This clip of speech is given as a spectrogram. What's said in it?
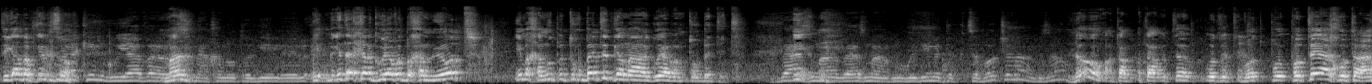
תיגע בפרי איך ותזרוק. מנקים גויאבה מה? מהחנות רגיל? לא- בדרך כלל גויאבות בחנויות, אם החנות מתורבתת, גם הגויאבה מתורבתת. ואז מה, ואז מה, מורידים את הקצוות שלה וזהו? לא, אתה, אתה, אתה, אתה פותח אותה,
